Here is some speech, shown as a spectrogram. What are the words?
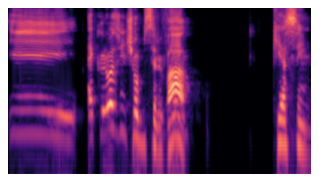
E é curioso a gente observar que, assim,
